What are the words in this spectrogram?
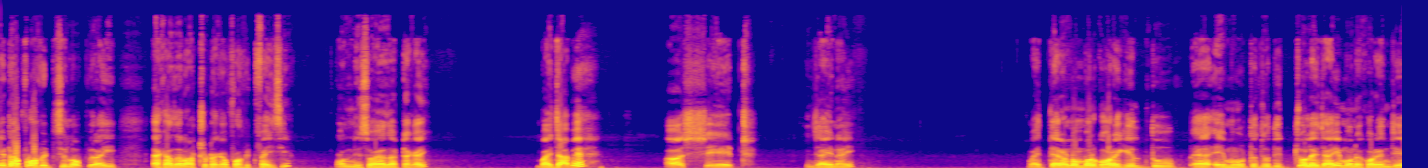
এটা প্রফিট ছিল। প্রায় এক হাজার আটশো টাকা প্রফিট পাইছি। অনলি ছয় হাজার টাকায়। ভাই, যাবে? শেট যাই নাই। ভাই, তেরো নম্বর ঘরে কিন্তু এই মুহূর্তে যদি চলে যাই, মনে করেন যে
